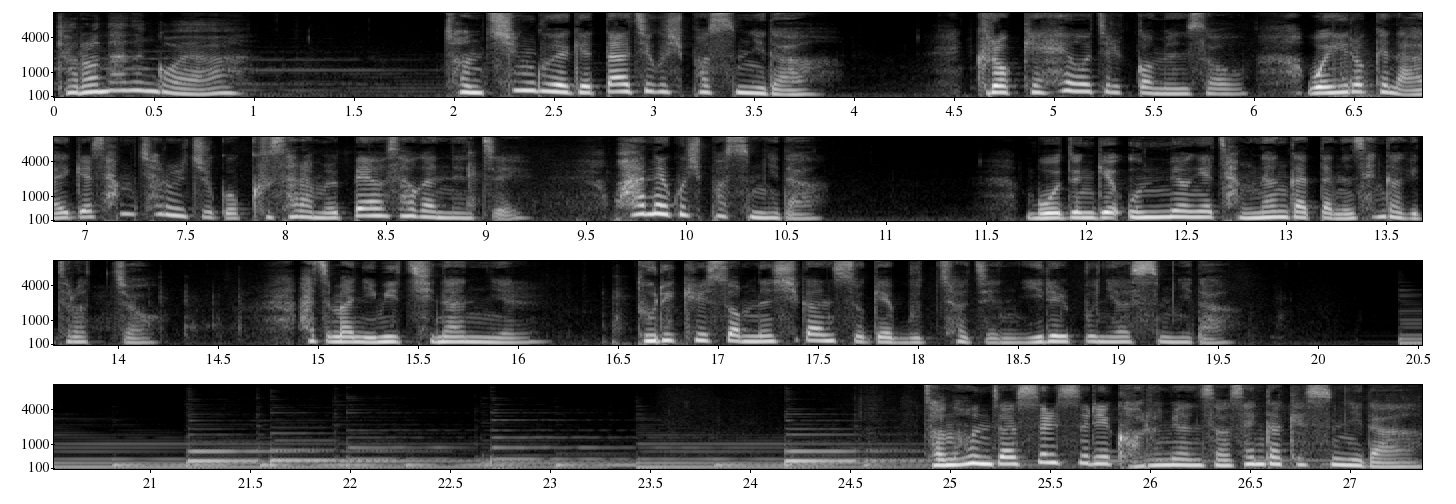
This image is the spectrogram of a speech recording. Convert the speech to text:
결혼하는 거야. 전 친구에게 따지고 싶었습니다. 그렇게 헤어질 거면서 왜 이렇게 나에게 상처를 주고 그 사람을 빼앗아 갔는지 화내고 싶었습니다. 모든 게 운명의 장난 같다는 생각이 들었죠. 하지만 이미 지난 일, 돌이킬 수 없는 시간 속에 묻혀진 일일 뿐이었습니다. 전 혼자 쓸쓸히 걸으면서 생각했습니다.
